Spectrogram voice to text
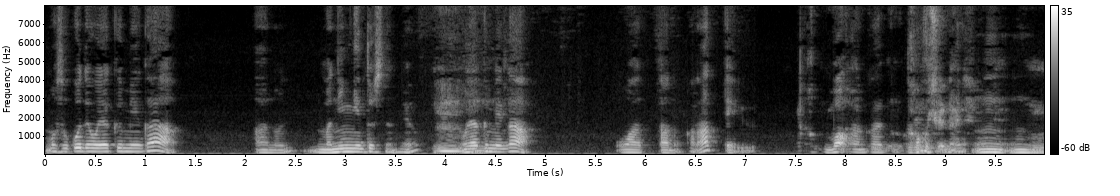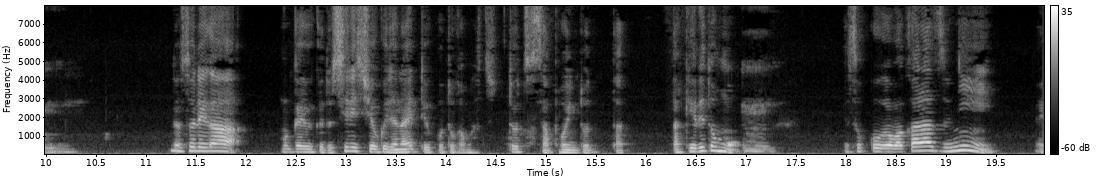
もうそこでお役目が、あの、まあ、人間としてなんだよ。うん。お役目が終わったのかなっていうまあ、感覚ですよねかもしれないね。うんうん。うん。でそれが、もう一回言うけど、私利私欲じゃないっていうことが、まあ一つさ、ポイントだったけれども、うん。でそこが分からずに、え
